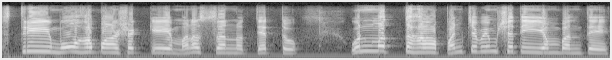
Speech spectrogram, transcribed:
ಸ್ತ್ರೀ ಮೋಹಪಾಶಕ್ಕೆ ಮನಸ್ಸನ್ನು ತೆತ್ತು ಉನ್ಮತ್ತ ಪಂಚವಿಂಶತಿ ಎಂಬಂತೆ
